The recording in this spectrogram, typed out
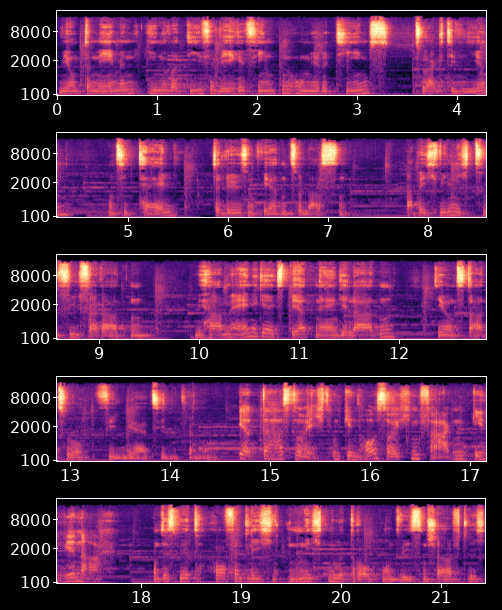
wie Unternehmen innovative Wege finden, um ihre Teams zu aktivieren und sie Teil der Lösung werden zu lassen. Aber ich will nicht zu viel verraten. Wir haben einige Experten eingeladen, die uns dazu viel mehr erzählen können. Ja, da hast du recht. Und genau solchen Fragen gehen wir nach. Und es wird hoffentlich nicht nur trocken und wissenschaftlich.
